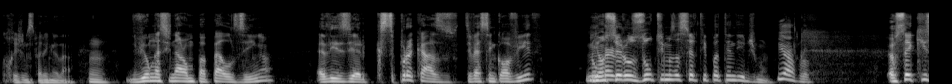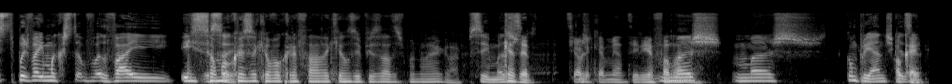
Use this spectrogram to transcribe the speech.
corrija-me se estiver enganado, Hum. deviam assinar um papelzinho a dizer que se por acaso tivessem Covid, Não iam quero- ser os últimos a ser tipo atendidos, mano. Yeah, bro. Eu sei que isso depois vai uma questão. Vai. Isso eu é uma sei. coisa que eu vou querer falar daqui a uns episódios, mas não é agora. Sim, mas. Quer dizer, teoricamente iria falar. mas, mas compreendes, quer Ok. dizer.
